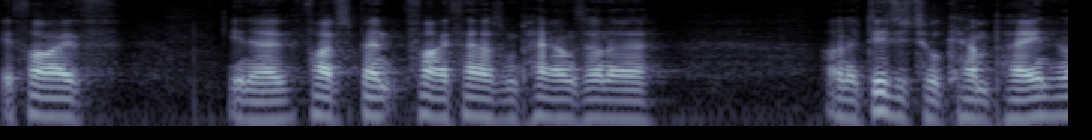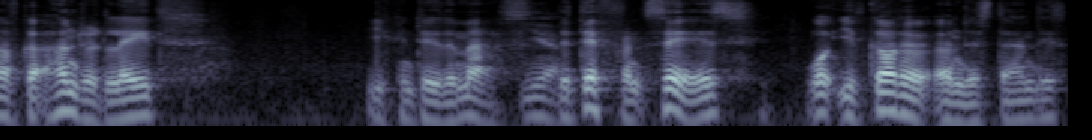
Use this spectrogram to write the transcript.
If I've, you know, if I've spent five thousand pounds on a on a digital campaign and I've got hundred leads, you can do the maths. Yeah. The difference is what you've got to understand is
